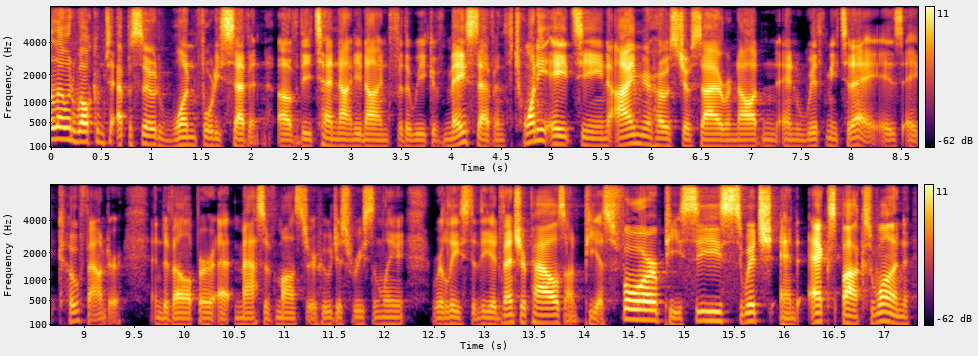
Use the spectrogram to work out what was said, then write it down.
hello and welcome to episode 147 of the 1099 for the week of May 7th, 2018. I'm your host, Josiah Renaudin, and with me today is a co founder and developer at Massive Monster who just recently released the Adventure Pals on PS4, PC, Switch, and Xbox One.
